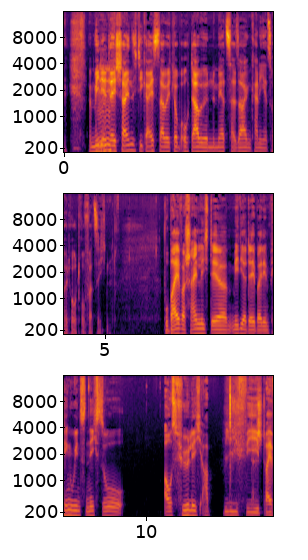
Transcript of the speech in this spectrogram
bei Media Mhm. Day scheinen sich die Geister, aber ich glaube, auch da würden eine Mehrzahl sagen, kann ich jetzt heute auch drauf verzichten. Wobei wahrscheinlich der Media Day bei den Penguins nicht so ausführlich ablief wie bei,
